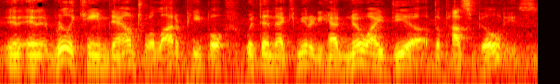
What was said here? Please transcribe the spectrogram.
and it really came down to a lot of people within that community had no idea of the possibilities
